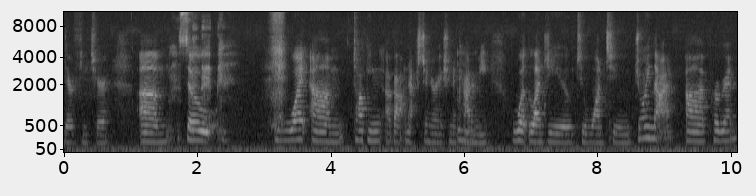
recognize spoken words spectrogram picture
their future. Um, so, what, um, talking about Next Generation mm-hmm. Academy, mm-hmm. what led you to want to join that uh, program?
